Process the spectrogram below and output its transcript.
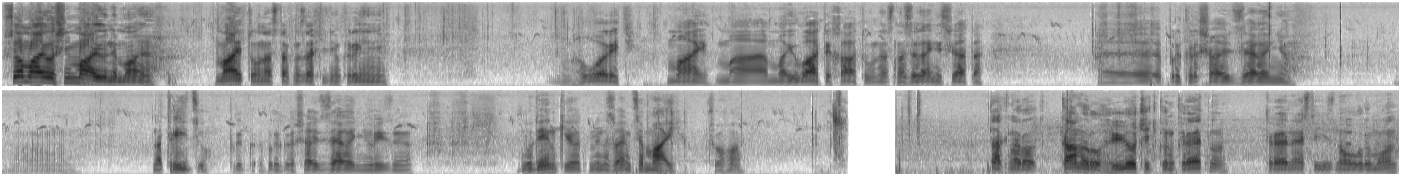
Все маю, ось маю, не маю. Май, то у нас так на Західній Україні говорять май, ма, маювати хату. У нас на зелені свята е, прикрашають зеленню е, на трійцю, прикрашають зеленню різною будинки. От ми називаємо це май. Чого? Так, народ, камеру глючить конкретно. Треба нести її знову в ремонт.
